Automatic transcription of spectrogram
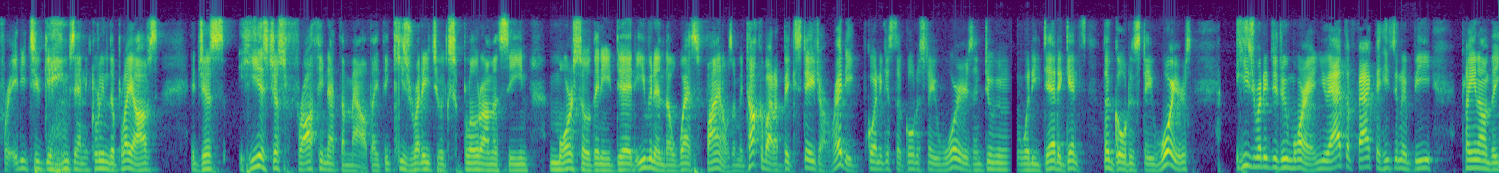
for 82 games and including the playoffs – it just he is just frothing at the mouth. I think he's ready to explode on the scene more so than he did even in the West Finals. I mean, talk about a big stage already going against the Golden State Warriors and doing what he did against the Golden State Warriors. He's ready to do more, and you add the fact that he's going to be playing on the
